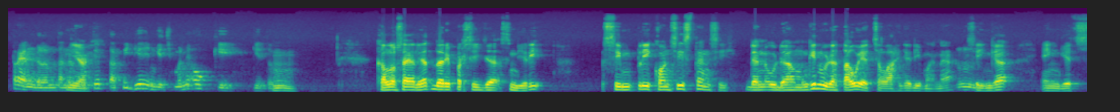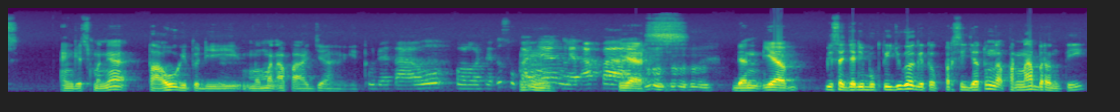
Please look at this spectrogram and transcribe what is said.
tren dalam tanda Yes. kutip, tapi dia engagementnya oke gitu. Mm. Kalau saya lihat dari Persija sendiri simply konsisten sih dan udah mungkin udah tahu ya celahnya di mana Hmm. sehingga engage engagementnya tahu gitu di momen apa aja gitu. Udah tahu followers itu sukanya ngeliat apa. Yes. Dan ya bisa jadi bukti juga gitu Persija tuh nggak pernah berhenti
